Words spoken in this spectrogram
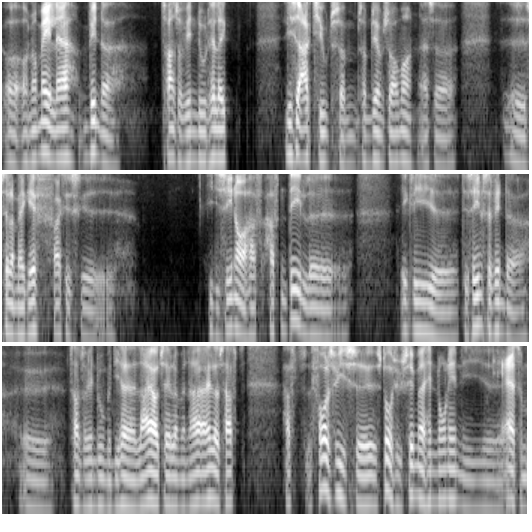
og, og normalt er vintertransfervinduet heller ikke lige så aktivt som, som det om sommeren. Altså, øh, selvom AGF faktisk øh, i de senere år har haft, haft en del, øh, ikke lige øh, det seneste vinter øh, transfervindue med de her lejeaftaler, men har ellers haft haft forholdsvis øh, stor succes med at hente nogen ind i... Øh, ja, altså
